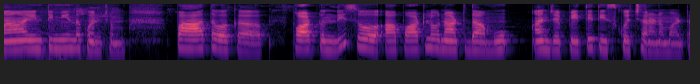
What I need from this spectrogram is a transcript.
మా ఇంటి మీద కొంచెం పాత ఒక పాట్ ఉంది సో ఆ పాట్లో నాటుదాము అని చెప్పి అయితే తీసుకొచ్చానమాట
